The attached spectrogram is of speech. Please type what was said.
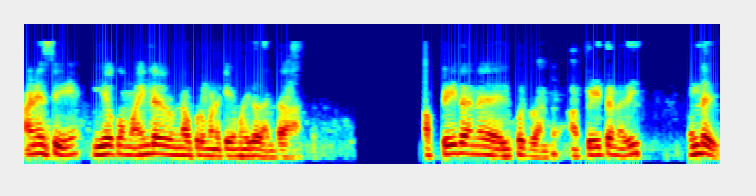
అనేసి ఈ యొక్క మైండ్లో ఉన్నప్పుడు మనకి ఏమవుతుందంట ఆ ఫెయిత్ అనేది వెళ్ళిపోతుందంట. ఆ ఫెయిత్ అనేది ఉండదు.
